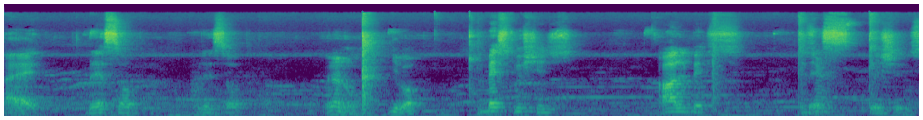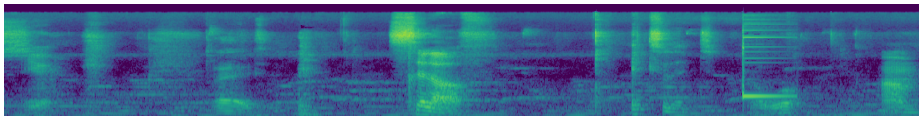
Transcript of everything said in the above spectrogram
Alright. Bless up. Bless up. Best wishes. All the best. Is there- Best wishes. Yeah. Alright. Sell off. Excellent. Oh. Um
